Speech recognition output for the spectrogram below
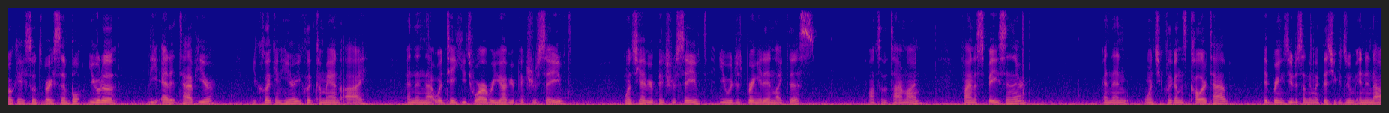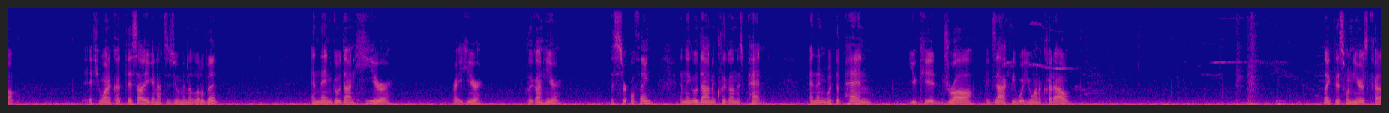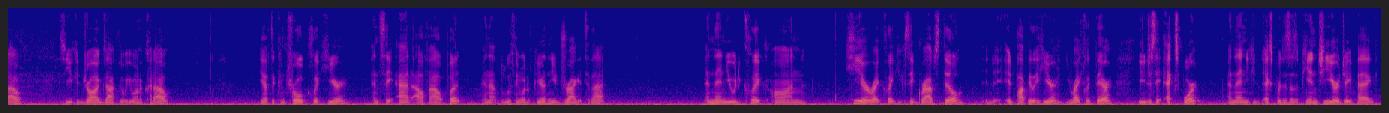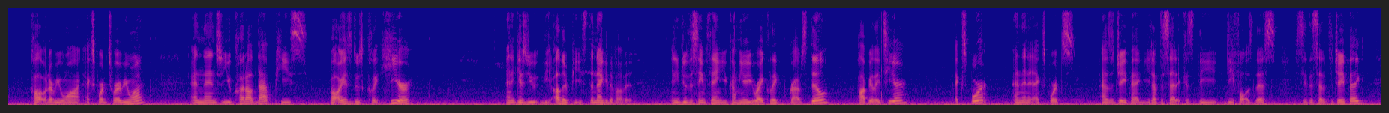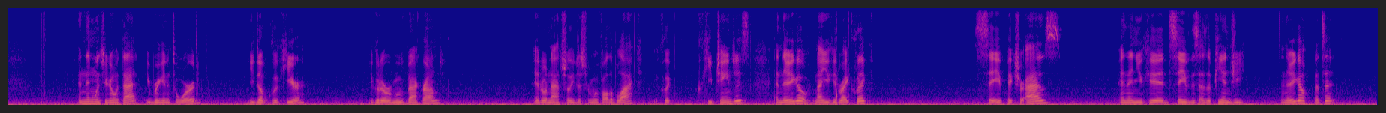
Okay, so it's very simple. You go to the edit tab here, you click in here, you click command I, and then that would take you to wherever you have your picture saved. Once you have your picture saved, you would just bring it in like this onto the timeline, find a space in there, and then once you click on this color tab, it brings you to something like this. You could zoom in and out. If you want to cut this out, you're going to have to zoom in a little bit. And then go down here right here click on here this circle thing and then go down and click on this pen. And then with the pen you could draw exactly what you want to cut out. Like this one here is cut out so you can draw exactly what you want to cut out. You have to control click here and say add alpha output and that blue thing would appear then you drag it to that. And then you would click on here, right click, you can say grab still. It, it populate here. You right click there. You can just say export, and then you can export this as a PNG or a JPEG. Call it whatever you want. Export it to wherever you want. And then so you cut out that piece, but all you have to do is click here, and it gives you the other piece, the negative of it. And you do the same thing. You come here, you right click, grab still, populates here, export, and then it exports as a JPEG, you'd have to set it because the default is this. So you have to set it to JPEG. And then once you're done with that, you bring it into Word. You double click here. You go to remove background. It'll naturally just remove all the black. You click keep changes. And there you go. Now you could right click, save picture as, and then you could save this as a PNG. And there you go. That's it.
